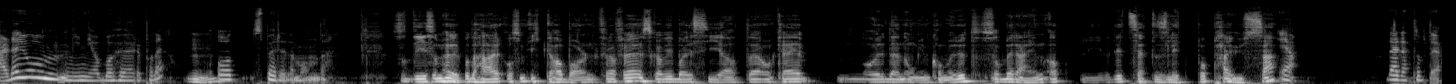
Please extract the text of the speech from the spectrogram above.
er det jo min jobb å høre på det, Mhm. og spørre dem om det. Så de som hører på det her, og som ikke har barn fra før, skal vi bare si at eh, ok, når den ungen kommer ut, så beregn at livet ditt settes litt på pause. Ja, det er nettopp det.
